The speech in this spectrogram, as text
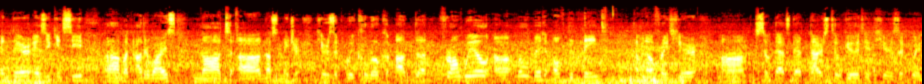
and there, as you can see, uh, but otherwise not uh, not major. Here's a quick look at the front wheel a little bit of the paint coming off right here. Um, so that's that tire still good. And here's a quick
